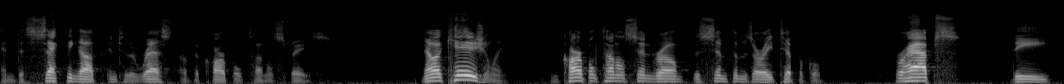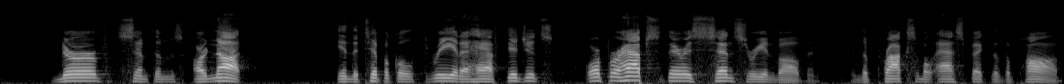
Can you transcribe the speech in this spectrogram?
and dissecting up into the rest of the carpal tunnel space. Now, occasionally, in carpal tunnel syndrome, the symptoms are atypical. Perhaps the nerve symptoms are not in the typical three and a half digits, or perhaps there is sensory involvement in the proximal aspect of the palm,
